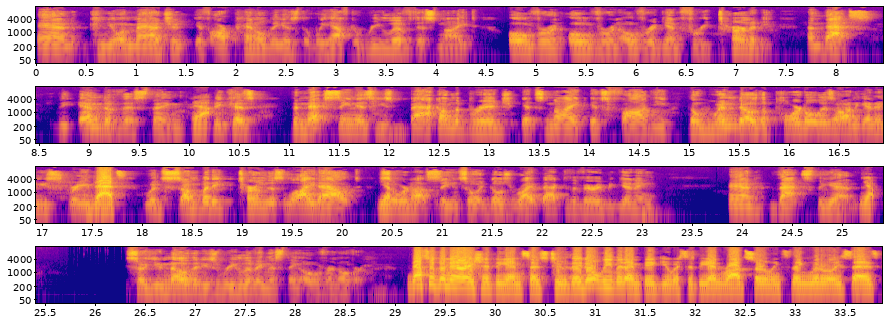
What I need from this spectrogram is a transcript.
And can you imagine if our penalty is that we have to relive this night over and over and over again for eternity? And that's the end of this thing. Yeah. Because the next scene is he's back on the bridge. It's night. It's foggy. The window, the portal is on again, and he screams, That's Would somebody turn this light out Yep. so we're not seen? So it goes right back to the very beginning, and that's the end. Yep. So you know that he's reliving this thing over and over. that's what the narration at the end says too. They don't leave it ambiguous. At the end, Rod Serling's thing literally says,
